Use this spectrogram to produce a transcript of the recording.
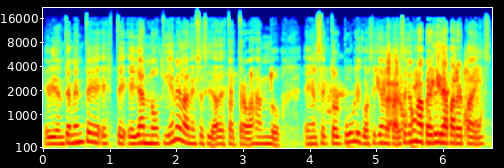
evidentemente este, ella no tiene la necesidad de estar trabajando en el sector público, así que me parece que es una pérdida para el país.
